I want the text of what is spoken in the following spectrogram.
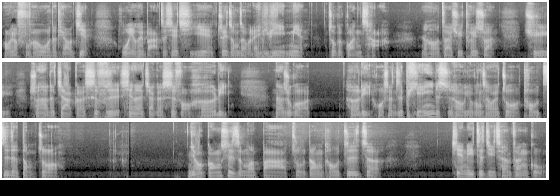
哦，有符合我的条件，我也会把这些企业追踪在我的 APP 里面做个观察，然后再去推算，去算它的价格是不是现在的价格是否合理，那如果合理或甚至便宜的时候，油工才会做投资的动作。油工是怎么把主动投资者建立自己成分股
